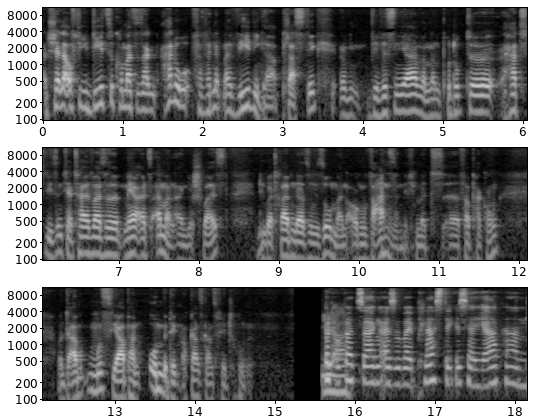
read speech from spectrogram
anstelle auf die Idee zu kommen, mal zu sagen, hallo, verwendet mal weniger Plastik. Ähm, wir wissen ja, wenn man Produkte hat, die sind ja teilweise mehr als einmal eingeschweißt. Die übertreiben da sowieso in meinen Augen wahnsinnig mit äh, Verpackung. Und da muss Japan unbedingt noch ganz, ganz viel tun. Ich würde ja. auch gerade sagen, also bei Plastik ist ja Japan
